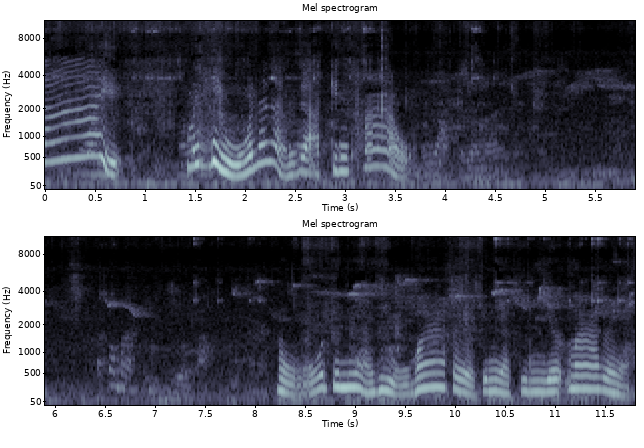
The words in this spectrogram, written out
ได้ มันหิวมันนั่นแหละมันอยากกินข้าวโหจูเนียหิวมากเลยจูเนียกินเยอะมากเลยอะ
